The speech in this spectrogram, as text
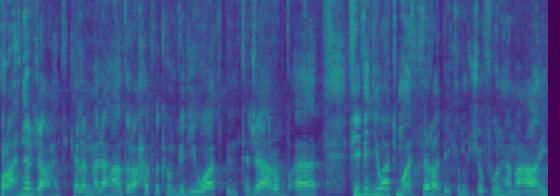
وراح نرجع راح نتكلم على هذا راح أحط لكم فيديوهات من تجارب آه في فيديوهات مؤثرة بيكم تشوفونها معاي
